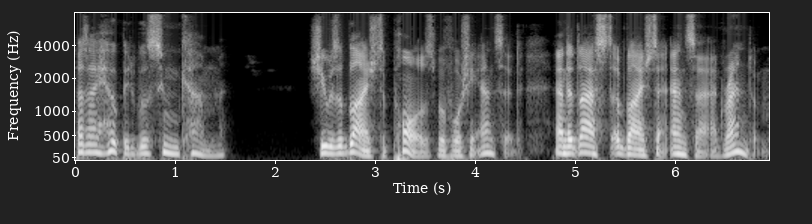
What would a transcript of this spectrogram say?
but I hope it will soon come, she was obliged to pause before she answered, and at last obliged to answer at random,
